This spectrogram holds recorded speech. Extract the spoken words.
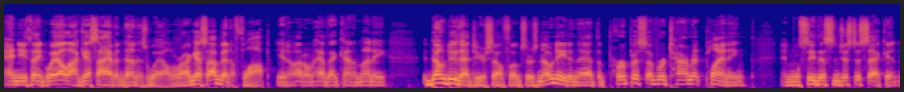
and you think, well, I guess I haven't done as well or I guess I've been a flop. You know, I don't have that kind of money. Don't do that to yourself, folks. There's no need in that. The purpose of retirement planning, and we'll see this in just a second,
